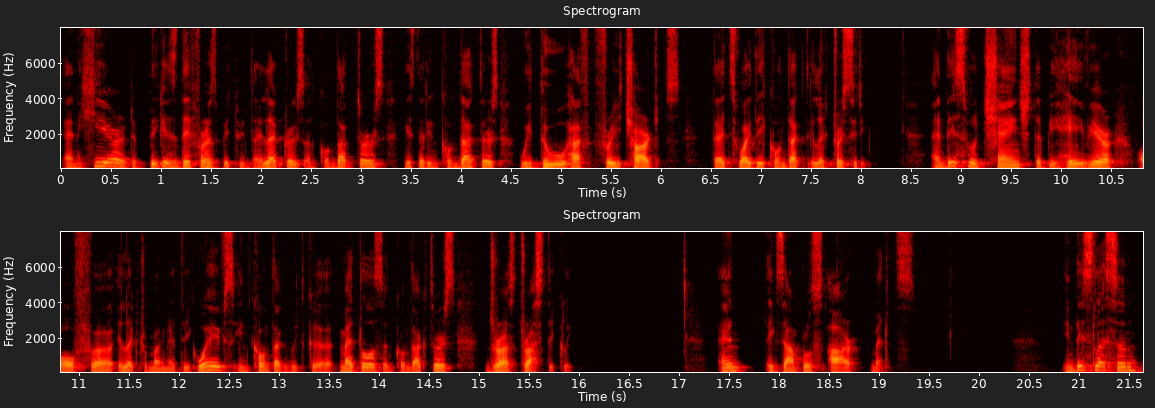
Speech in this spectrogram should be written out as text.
And here the biggest difference between dielectrics and conductors is that in conductors we do have free charges. That's why they conduct electricity. And this will change the behavior of uh, electromagnetic waves in contact with uh, metals and conductors dras drastically. And examples are metals. In this lesson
